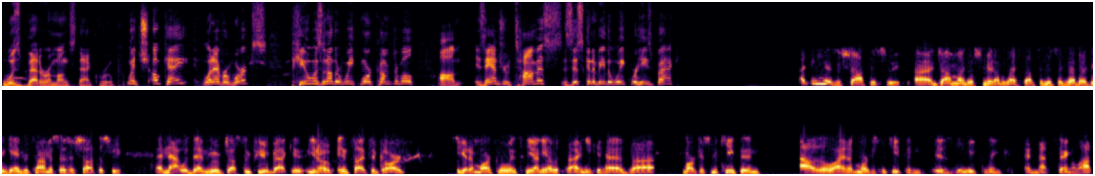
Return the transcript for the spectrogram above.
was better amongst that group, which, okay, whatever works. Pugh was another week more comfortable. Um, is Andrew Thomas, is this going to be the week where he's back? I think he has a shot this week. Uh, John Michael Schmitz, I'm less optimistic about, but I think Andrew Thomas has a shot this week, and that would then move Justin Pugh back, you know, inside to guard. You get a Mark Glowinski on the other side, and you can have uh, Marcus McKethan out of the lineup. Marcus McKethan is the weak link, and that's saying a lot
